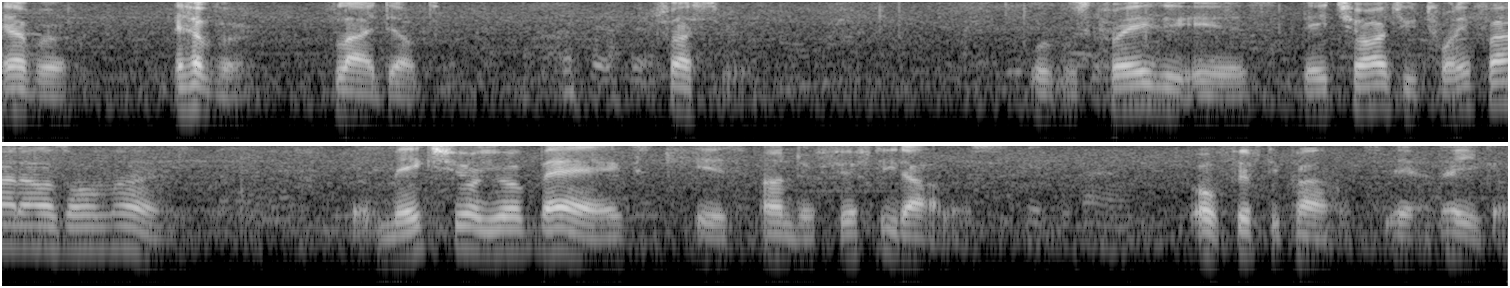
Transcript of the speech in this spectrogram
ever, ever fly Delta. Trust me. What was crazy is they charge you $25 online, but make sure your bags is under $50. Oh, 50 pounds. Yeah, there you go.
